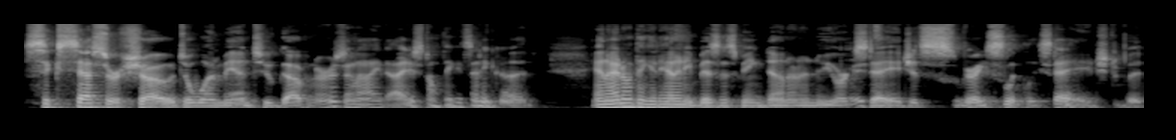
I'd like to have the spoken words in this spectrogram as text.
successor show to One Man, Two Guvnors, and I I just don't think it's any good. And I don't think it had any business being done on a New York It's- stage. It's very slickly staged, but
